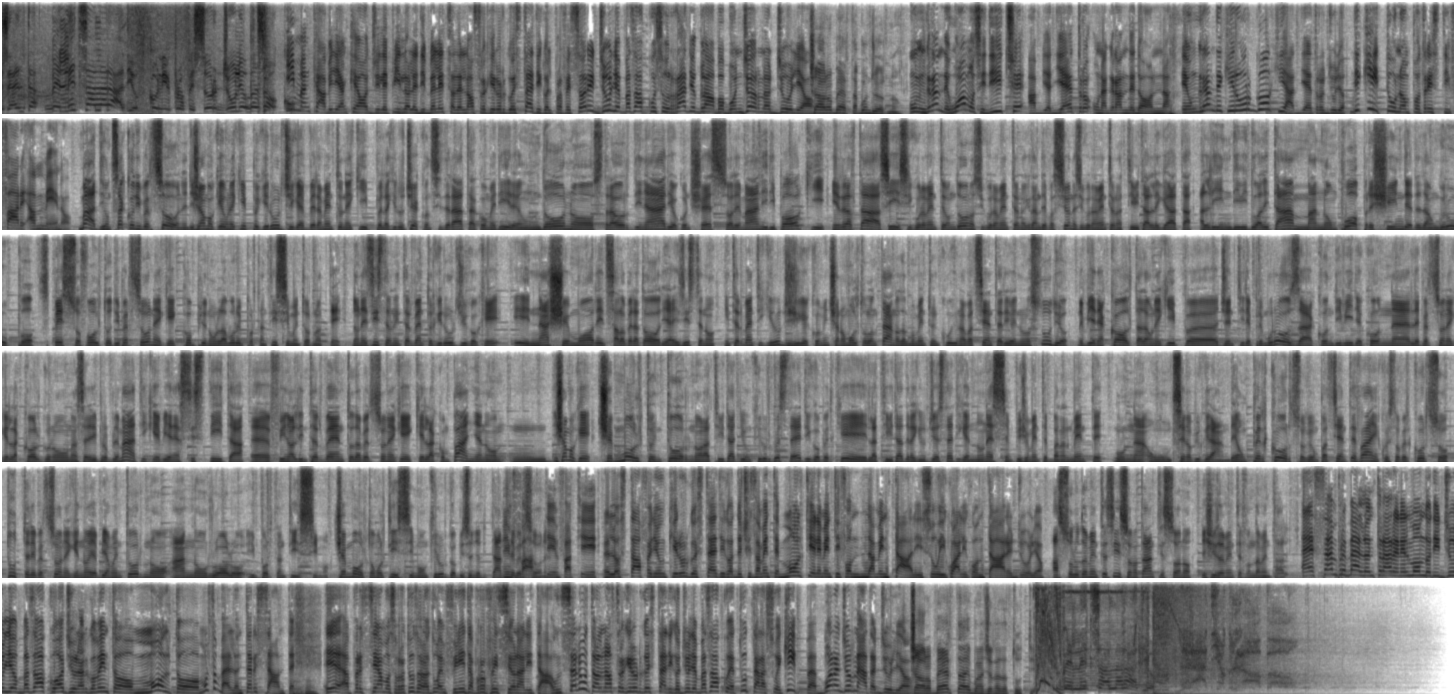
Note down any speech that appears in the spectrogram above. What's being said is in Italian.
presenta Bellezza alla radio con il professor Giulio Basocco. Immancabili anche oggi le pillole di bellezza del nostro chirurgo estetico, il professore Giulio Basocco su Radio Globo. Buongiorno Giulio. Ciao Roberta, buongiorno. Un grande uomo si dice abbia dietro una grande donna. e un grande chirurgo chi ha dietro Giulio? Di chi tu non potresti fare a meno? Ma di un sacco di persone. Diciamo che un'equipe chirurgica è veramente un'equipe. La chirurgia è considerata, come dire, un dono straordinario concesso alle mani di pochi. In realtà sì, sicuramente è un dono, sicuramente è una grande passione, sicuramente è un'attività legata all'individualità, ma non può prescindere da un gruppo spesso folto di persone che compiono un lavoro importantissimo intorno a te. Non esiste un intervento chirurgico che nasce e muore in sala operatoria, esistono interventi chirurgici che cominciano molto lontano dal momento in cui una paziente arriva in uno studio e viene accolta da un'equipe eh, gentile e premurosa, condivide con eh, le persone che l'accolgono una serie di problematiche, viene assistita eh, fino all'intervento da persone che, che l'accompagnano. Mm, diciamo che c'è molto intorno all'attività di un chirurgo estetico perché l'attività della chirurgia estetica non è semplicemente banalmente una, un seno più grande, è un percorso che un paziente fa e in questo percorso tutte le persone che noi abbiamo intorno hanno un ruolo importantissimo. C'è molto, moltissimo, un chirurgo ha bisogno di tante infatti, persone. Infatti lo staff di un chirurgo estetico ha decisamente molti elementi fondamentali sui quali contare, Giulio. Assolutamente sì, sono tanti e sono decisamente fondamentali. È sempre bello entrare nel mondo di Giulio Basocco, oggi un argomento molto, molto bello, interessante e apprezziamo soprattutto la tua infinita professionalità. Un saluto al nostro chirurgo estetico Giulio Basocco e a tutta la sua equip. Buona giornata Giulio. Ciao Roberta e buona giornata a tutti. Bellezza alla radio.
